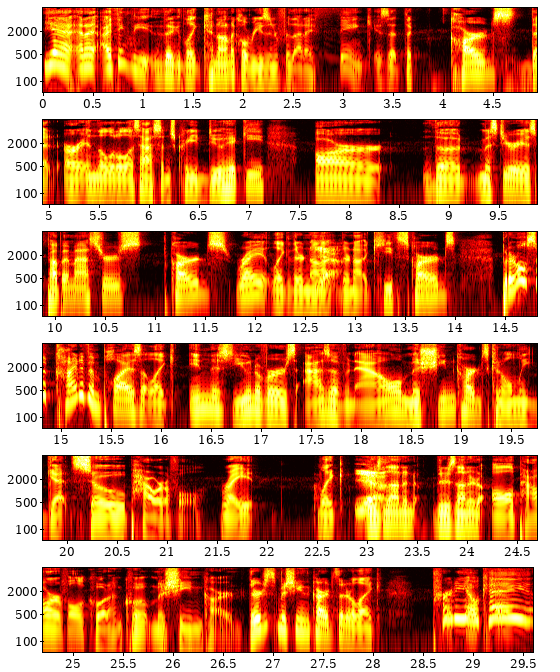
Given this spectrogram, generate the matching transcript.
Yeah, and I, I think the the like canonical reason for that I think is that the cards that are in the little Assassin's Creed doohickey are the mysterious puppet masters cards, right? Like they're not Yeah. they're not Keith's cards. But it also kind of implies that like in this universe as of now, machine cards can only get so powerful, right? Like there's not an there's not an all powerful quote unquote machine card. They're just machine cards that are like pretty okay.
